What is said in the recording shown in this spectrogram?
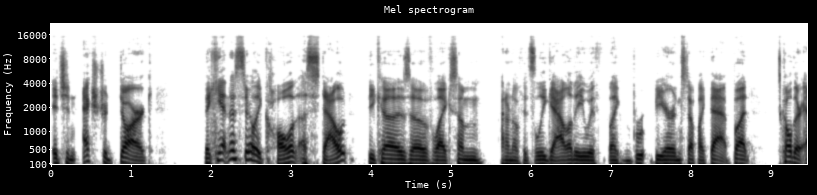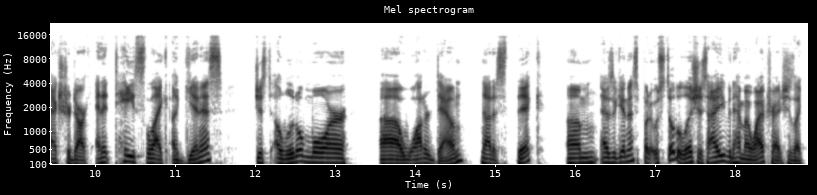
it's an extra dark. They can't necessarily call it a stout because of like some I don't know if it's legality with like br- beer and stuff like that, but it's called their extra dark and it tastes like a Guinness, just a little more uh, watered down, not as thick um, as a Guinness, but it was still delicious. I even had my wife try it. She's like,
